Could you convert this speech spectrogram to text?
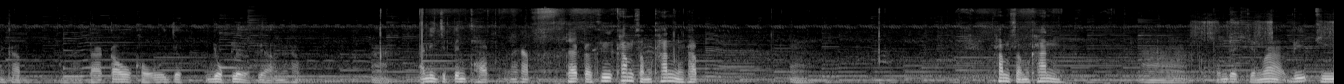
นะครับตาเก่าเขายกยกเลิกแล้วนะครับอ,อันนี้จะเป็นแท็กนะครับแท็กก็คือคำสำคัญนะครับอ่าคำสำคัญผมจะเขียนว่าวิธี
